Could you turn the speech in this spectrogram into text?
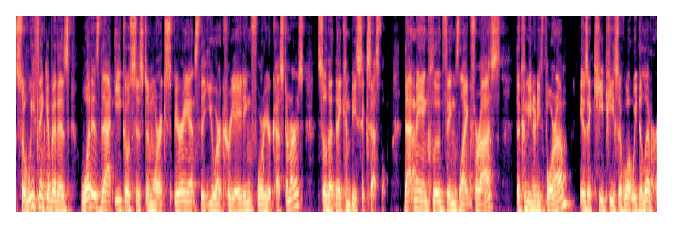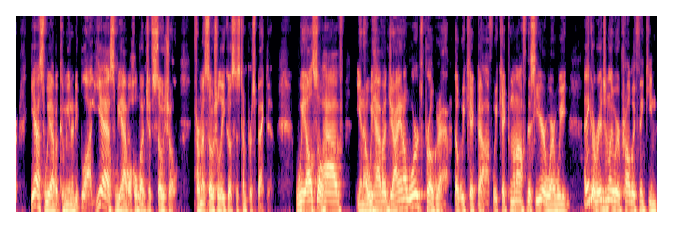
So we think of it as what is that ecosystem or experience that you are creating for your customers so that they can be successful? That may include things like for us the community forum is a key piece of what we deliver. Yes, we have a community blog. Yes, we have a whole bunch of social from a social ecosystem perspective. We also have, you know, we have a giant awards program that we kicked off. We kicked one off this year where we, I think originally we were probably thinking,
